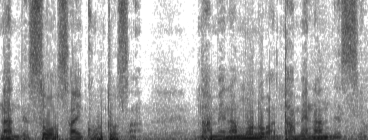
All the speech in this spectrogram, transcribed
なんです。そう、最高お父さん。ダメなものはダメなんですよ。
